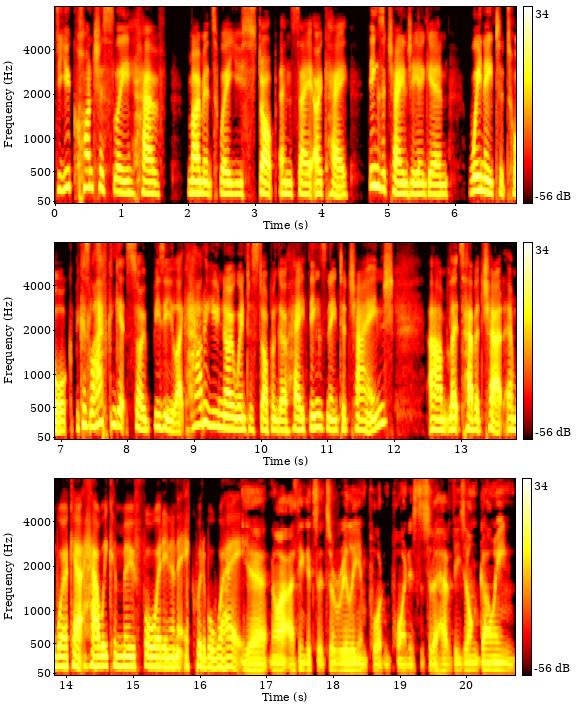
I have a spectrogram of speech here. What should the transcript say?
do you consciously have moments where you stop and say, okay, things are changing again. We need to talk because life can get so busy. Like, how do you know when to stop and go, hey, things need to change? Um, let's have a chat and work out how we can move forward in an equitable way. Yeah, no, I think it's it's a really important point is to sort of have these ongoing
